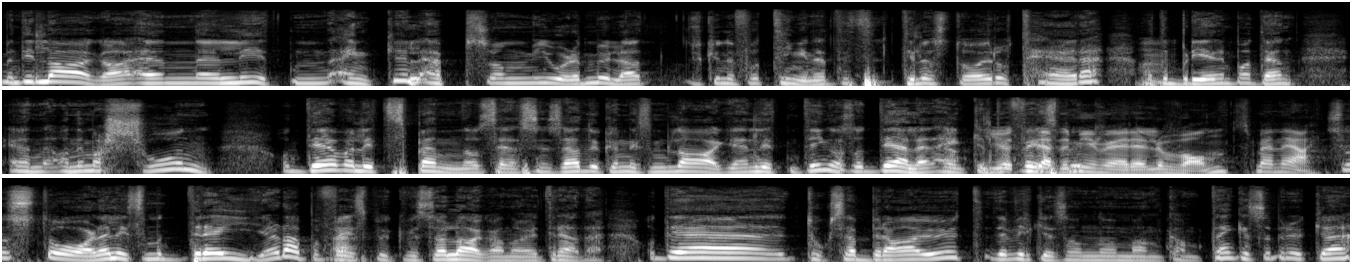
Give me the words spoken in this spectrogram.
Men de laga en liten, enkel app som gjorde det mulig at du kunne få tingene til, til å stå og rotere. Mm. At det blir en, en, en, animasjon. Og det var litt spennende å se. Synes jeg. Du kunne liksom lage en liten ting og så dele en enkelt ja, på Facebook. Det mye mer relevant, mener jeg. Så står det liksom og dreier da på Facebook ja. hvis du har laga noe i 3D. Og det tok seg bra ut. Det virker som noe man kan tenkes å bruke.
